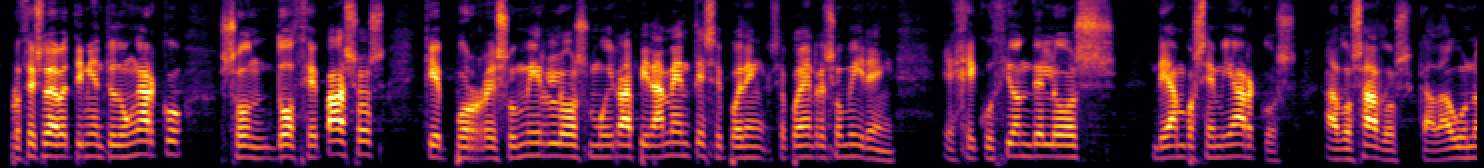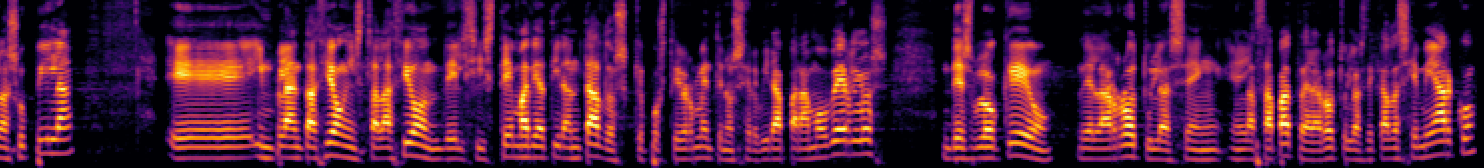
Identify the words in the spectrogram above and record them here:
El proceso de abatimiento de un arco son 12 pasos que, por resumirlos muy rápidamente, se pueden, se pueden resumir en ejecución de los de ambos semiarcos adosados cada uno a su pila, eh, implantación, instalación del sistema de atirantados que posteriormente nos servirá para moverlos, desbloqueo de las rótulas en, la zapata de las rótulas de cada semiarco,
